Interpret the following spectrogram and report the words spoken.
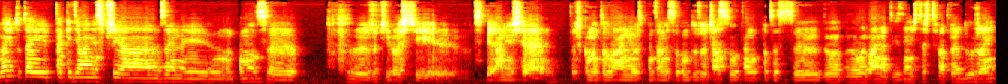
No i tutaj takie działanie sprzyja wzajemnej pomocy, życzliwości, wspieraniu się, też komentowaniu, spędzamy z sobą dużo czasu. Ten proces wywoływania tych zdjęć też trwa trochę dłużej.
